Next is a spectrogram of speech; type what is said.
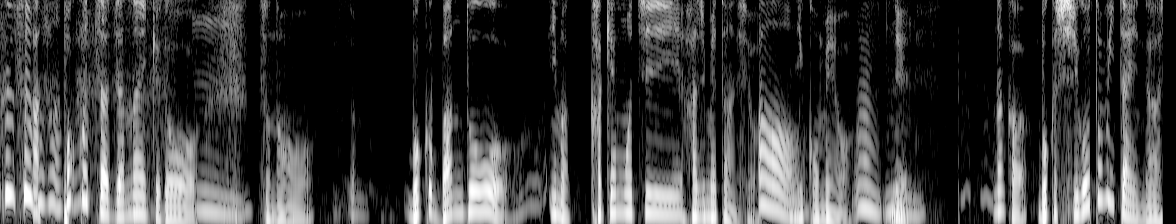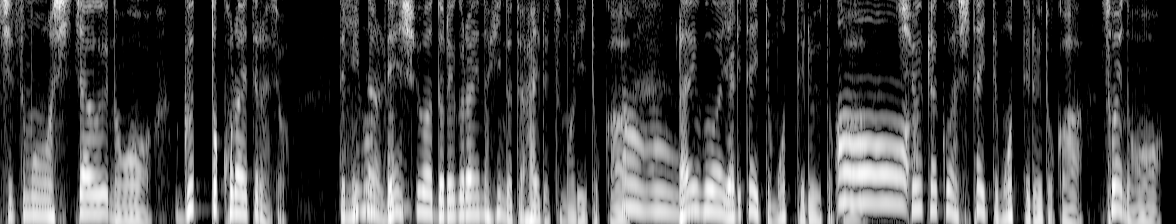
そうそう。あポコチャじゃないけど、うん。その僕バンドを今掛け持ち始めたんですよ。おう。2個目を。うんうん。でなんか僕仕事みたいな質問をしちゃうのをぐっとこらえてるんですよ。でみんな練習はどれぐらいの頻度で入るつもりとか、うんうん。ライブはやりたいって思ってるとか集客はしたいって思ってるとかそういうのを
